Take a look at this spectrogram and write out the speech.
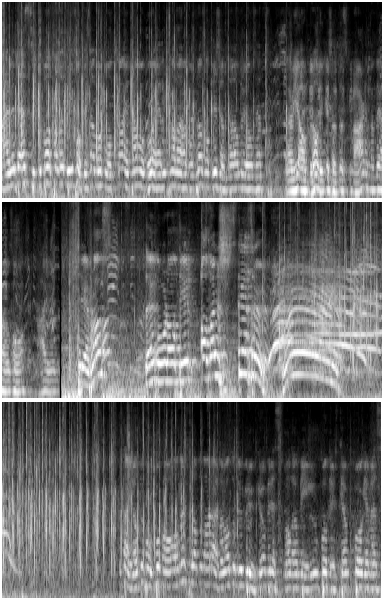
Nei, men Jeg er sikker på at hadde de fått i seg nok vodka, en fra Vågå og en fra der han kom fra, så hadde de skjønt hverandre uansett. Ja, vi andre hadde ikke skjønt et skvæl, men det er jo sånn. Treplass, den går da til Anders Stensrud! Det er deilig at du får på ball, Anders, for at da regner jeg med at du bruker opp resten av den bilen på driftcamp på GMS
